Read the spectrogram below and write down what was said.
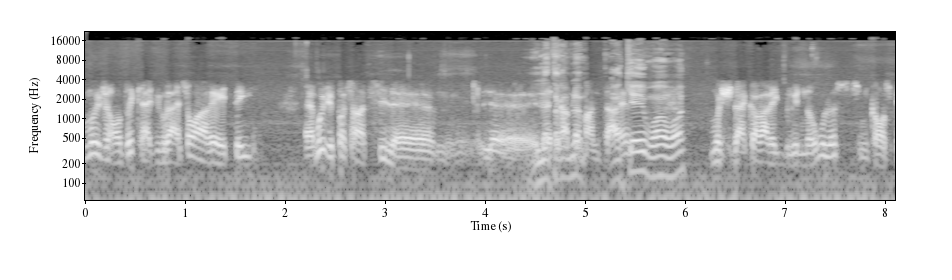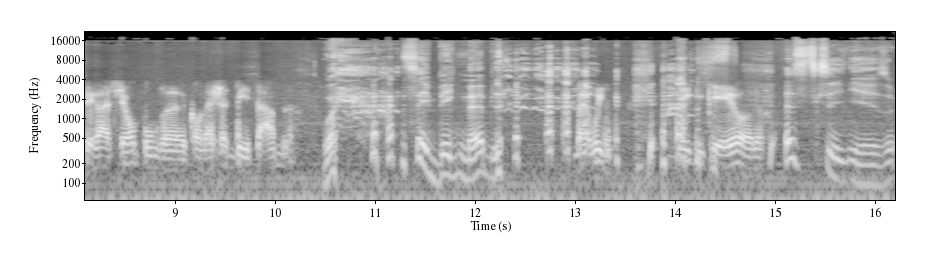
moi on dirait que la vibration a arrêté. Euh, moi, j'ai pas senti le, le, le tremblement de terre. OK, ouais, ouais. Moi, je suis d'accord avec Bruno, là. C'est une conspiration pour euh, qu'on achète des tables. Ouais, c'est Big Meuble. Ben oui. Big Ikea, là. C'est niaiseux?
